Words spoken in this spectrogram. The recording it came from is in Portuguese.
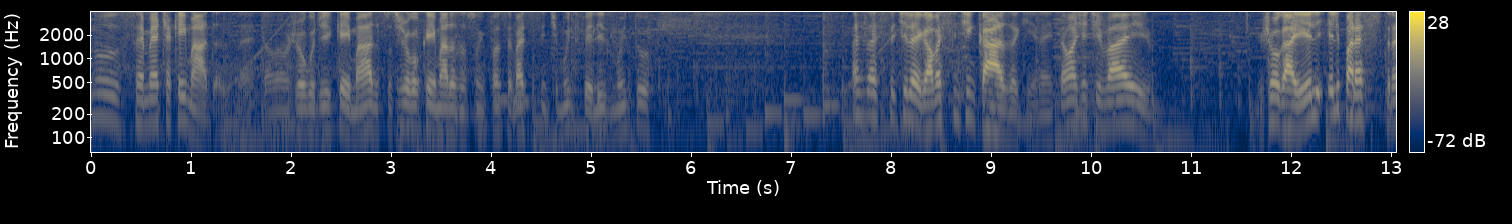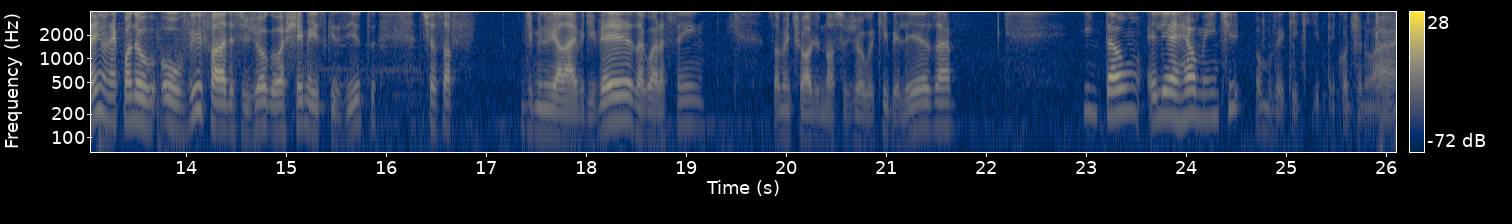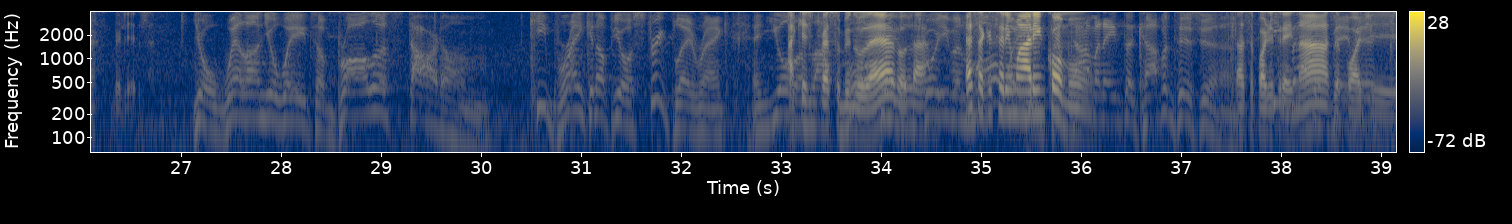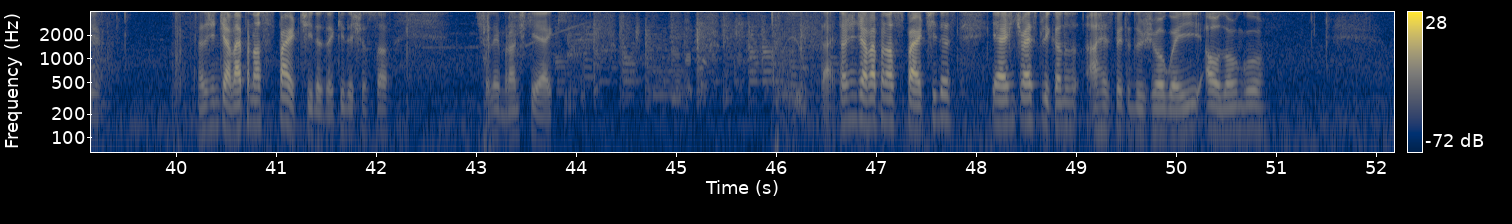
nos remete a queimadas, né? Então é um jogo de queimadas. Se você jogou queimadas na sua infância, você vai se sentir muito feliz, muito... Mas vai se sentir legal, vai se sentir em casa aqui, né? Então a gente vai jogar ele. Ele parece estranho, né? Quando eu ouvi falar desse jogo, eu achei meio esquisito. Deixa eu só diminuir a live de vez, agora sim. Somente o áudio do nosso jogo aqui, beleza. Então, ele é realmente... Vamos ver aqui o que tem que continuar. Beleza. You're well on your way to Brawler Stardom. Aqui a gente vai subindo o level, tá? Essa aqui seria uma área em comum. Tá, você pode treinar, você pode... Mas a gente já vai para nossas partidas aqui, deixa eu só... Deixa eu lembrar onde que é aqui. Tá, então a gente já vai para nossas partidas e a gente vai explicando a respeito do jogo aí ao longo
